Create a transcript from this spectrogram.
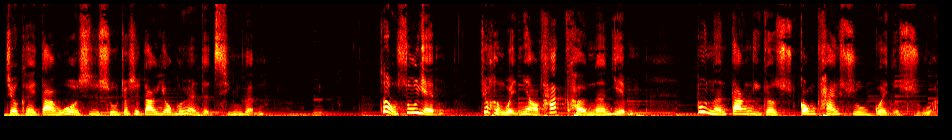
就可以当卧室书，就是当永远的情人。这种书也就很微妙，它可能也不能当一个公开书柜的书啊。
